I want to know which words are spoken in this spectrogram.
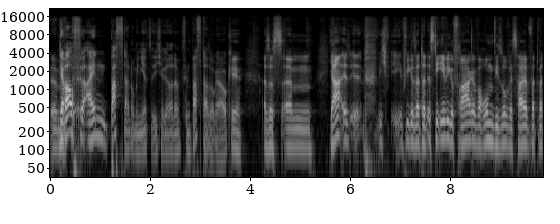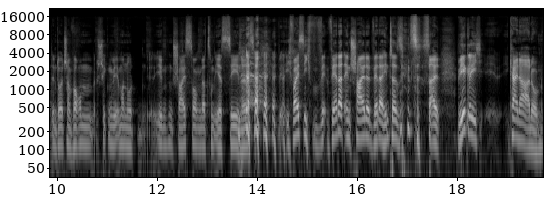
ähm, der war auch äh, für einen BAFTA nominiert, sehe ich hier gerade. Für einen BAFTA sogar, okay. Also es, ähm, ja, äh, ich, wie gesagt, das ist die ewige Frage, warum, wieso, weshalb, was in Deutschland, warum schicken wir immer nur irgendeinen Scheißsong da zum ESC, ne? Das, ich weiß nicht, wer, wer das entscheidet, wer dahinter sitzt, ist halt wirklich, äh, keine Ahnung,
